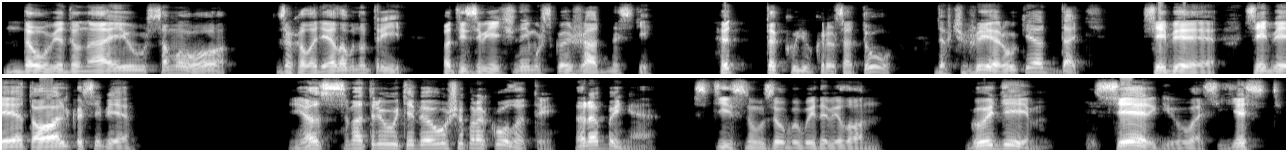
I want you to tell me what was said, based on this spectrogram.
Да у ведуна и у самого захолодело внутри от извечной мужской жадности. Это такую красоту, да в чужие руки отдать. Себе, себе, только себе. Я смотрю, у тебя уши проколоты, рабыня, стиснув зубы, выдавил он. Гудим, серьги у вас есть?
